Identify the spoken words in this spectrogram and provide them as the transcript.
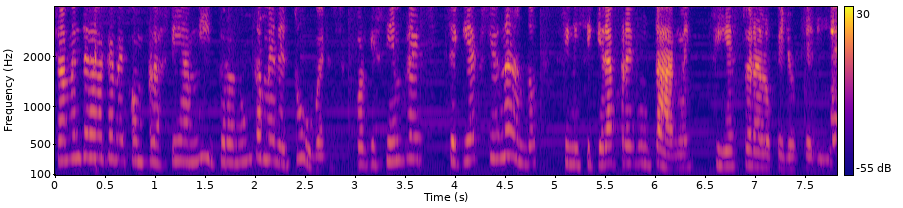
realmente era la que me complacía a mí, pero nunca me detuve, porque siempre seguí accionando sin ni siquiera preguntarme si esto era lo que yo quería.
